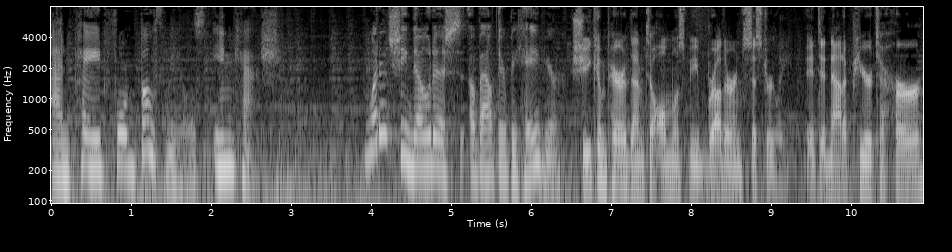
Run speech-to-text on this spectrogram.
and paid for both meals in cash. What did she notice about their behavior? She compared them to almost be brother and sisterly. It did not appear to her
